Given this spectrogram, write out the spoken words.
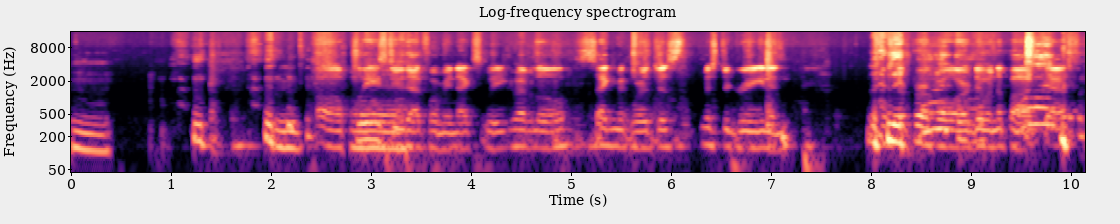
Hmm. Oh, please do that for me next week. We have a little segment where just Mr. Green and Mr. Purple are doing the podcast.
